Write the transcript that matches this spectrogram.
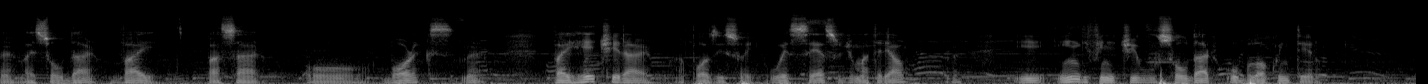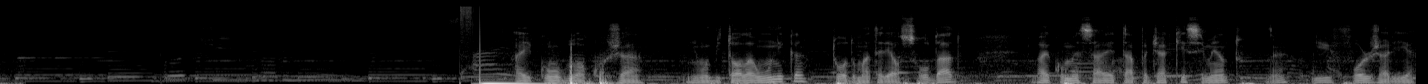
né? vai soldar, vai passar o bórax, né? vai retirar após isso aí o excesso de material né? e em definitivo soldar o bloco inteiro. Aí com o bloco já em uma bitola única, todo o material soldado, vai começar a etapa de aquecimento né, e forjaria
